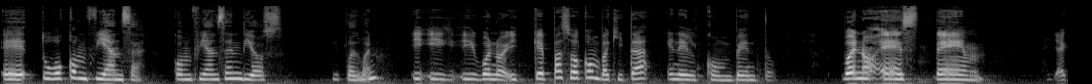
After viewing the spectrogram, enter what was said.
eh, tuvo confianza, confianza en Dios. Y pues bueno. Y, y, y bueno, ¿y qué pasó con Vaquita en el convento? Bueno, este ya,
